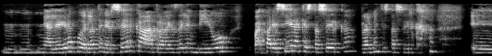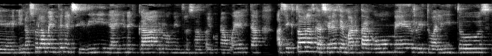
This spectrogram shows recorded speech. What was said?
Me alegra poderla tener cerca a través del envío. pareciera que está cerca, realmente está cerca. Eh, y no solamente en el CD, ahí en el carro, mientras hago alguna vuelta. Así que todas las canciones de Marta Gómez, Ritualitos,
